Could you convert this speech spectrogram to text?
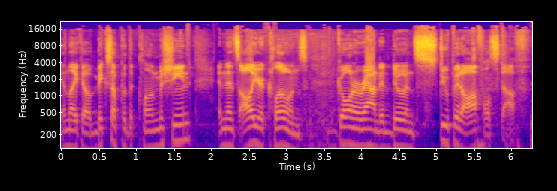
in like a mix up with the clone machine, and then it's all your clones going around and doing stupid, awful stuff.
